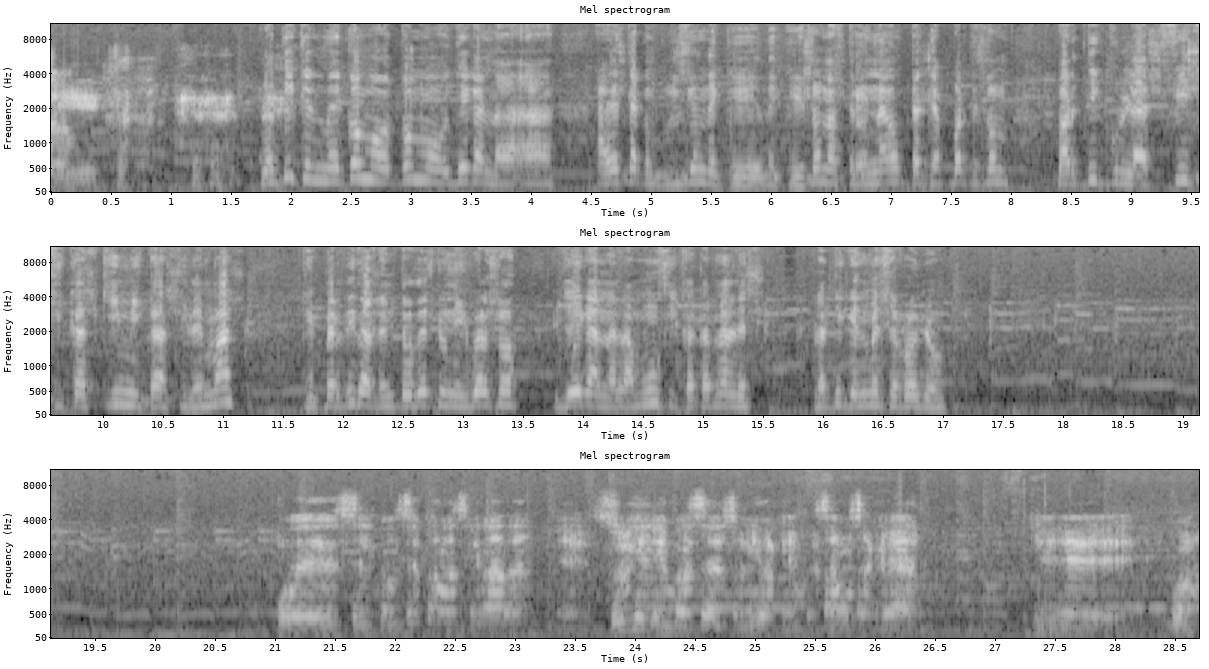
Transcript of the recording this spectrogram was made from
Claro. Sí, Platíquenme cómo, cómo llegan a, a- a esta conclusión de que, de que son astronautas y aparte son partículas físicas, químicas y demás que perdidas dentro de este universo llegan a la música, carnales. Platíquenme ese rollo. Pues el concepto más que nada eh, surge en base al sonido que empezamos a crear. Que, bueno,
